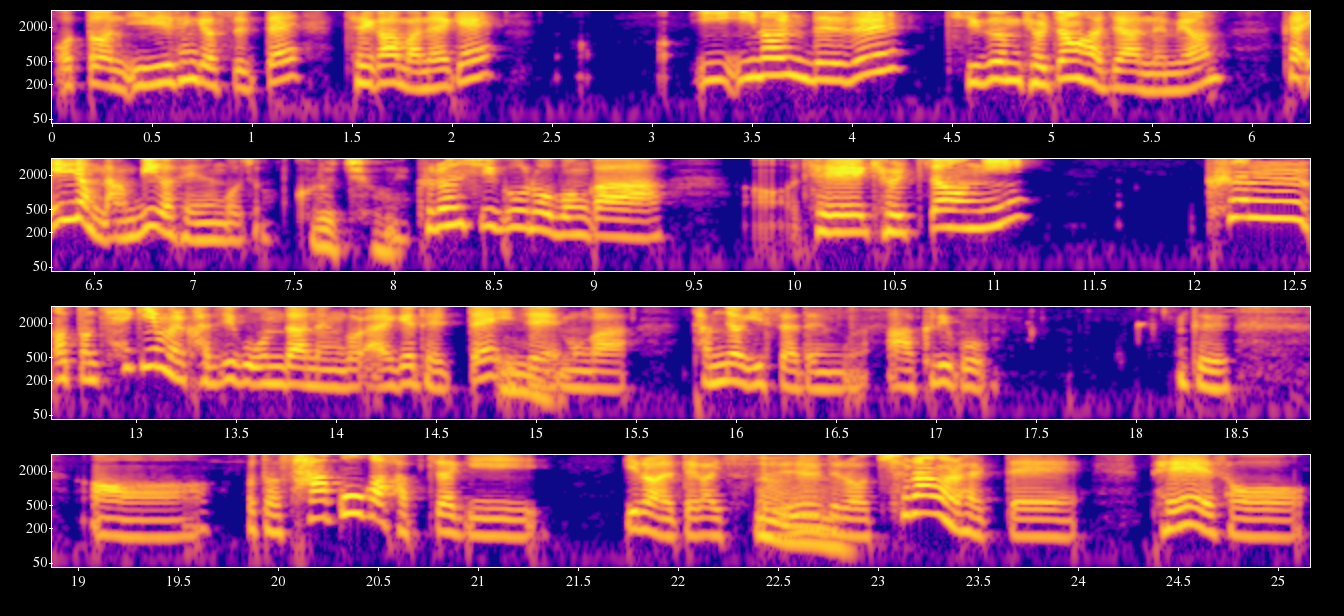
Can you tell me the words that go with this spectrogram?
어떤 일이 생겼을 때 제가 만약에 이 인원들을 지금 결정하지 않으면 그냥 인력 낭비가 되는 거죠. 그렇죠. 그런 식으로 뭔가 어, 제 결정이 큰 어떤 책임을 가지고 온다는 걸 알게 될때 음. 이제 뭔가 담력이 있어야 되는구나. 아, 그리고 그, 어, 어떤 사고가 갑자기 일어날 때가 있었어요. 음. 예를 들어 출항을 할 때 배에서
